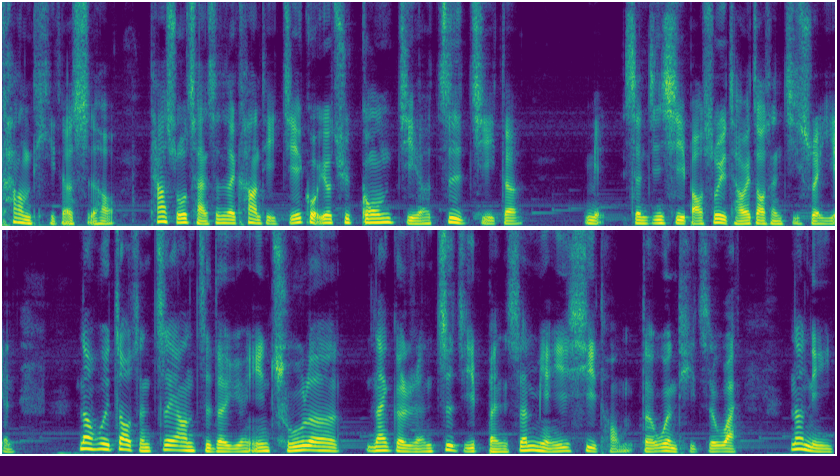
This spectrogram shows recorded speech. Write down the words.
抗体的时候。它所产生的抗体，结果又去攻击了自己的免神经细胞，所以才会造成脊髓炎。那会造成这样子的原因，除了那个人自己本身免疫系统的问题之外，那你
